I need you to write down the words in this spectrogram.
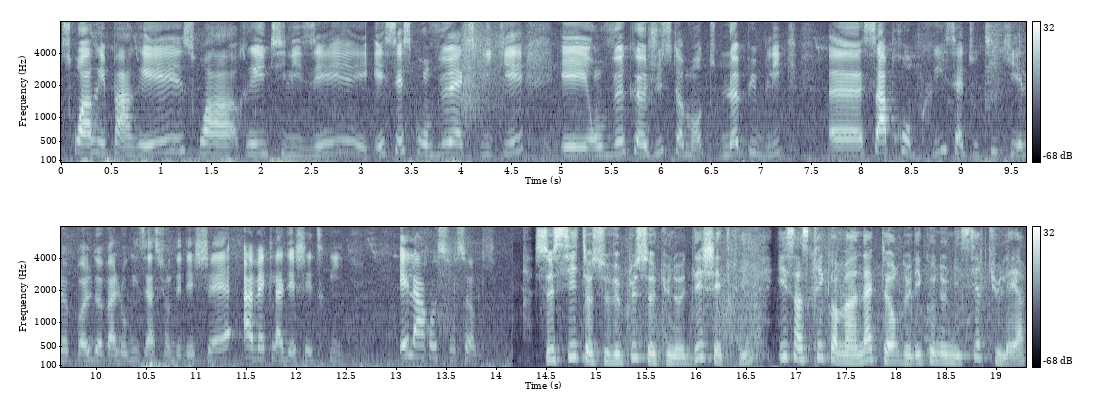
soit réparés, soit réutilisés. Et c'est ce qu'on veut expliquer et on veut que justement le public euh, s'approprie cet outil qui est le pôle de valorisation des déchets avec la déchetterie et la ressourcerie. Ce site se veut plus qu'une déchetterie. Il s'inscrit comme un acteur de l'économie circulaire.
